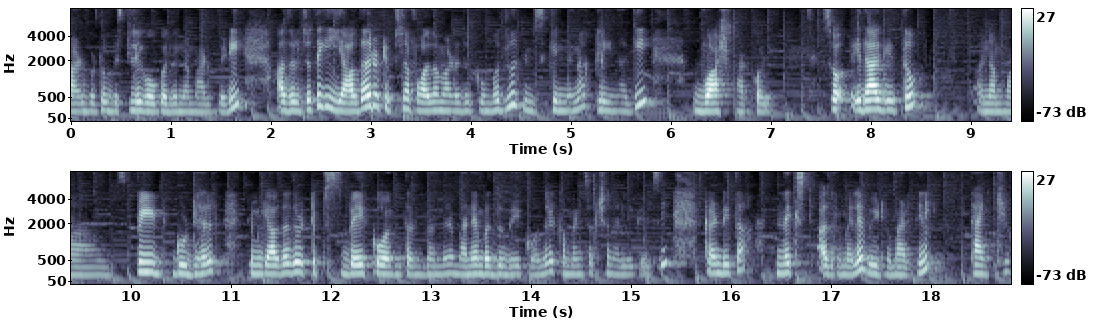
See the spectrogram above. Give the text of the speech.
ಮಾಡಿಬಿಟ್ಟು ಬಿಸಿಲಿಗೆ ಹೋಗೋದನ್ನು ಮಾಡಬೇಡಿ. ಅದ್ರ ಜೊತೆಗೆ ಯಾವುದಾದ್ರು ಟಿಪ್ಸ್ನ ಫಾಲೋ ಮಾಡೋದಕ್ಕೂ ಮೊದಲು ನಿಮ್ಮ ಸ್ಕಿನ್ನನ್ನು ಕ್ಲೀನಾಗಿ ವಾಶ್ ಮಾಡ್ಕೊಳ್ಳಿ. ಸೊ ಇದಾಗಿತ್ತು. ನಮ್ಮ ಸ್ಪೀಡ್ ಗುಡ್ ಹೆಲ್ತ್ ನಿಮ್ಗೆ ಯಾವುದಾದ್ರೂ ಟಿಪ್ಸ್ ಬೇಕು ಅಂತಂತಂದರೆ, ಮನೆ ಮದ್ದು ಬೇಕು ಅಂದರೆ ಕಮೆಂಟ್ ಸೆಕ್ಷನಲ್ಲಿ ತಿಳಿಸಿ. ಖಂಡಿತ ನೆಕ್ಸ್ಟ್ ಅದ್ರ ಮೇಲೆ ವೀಡಿಯೋ ಮಾಡ್ತೀನಿ. ಥ್ಯಾಂಕ್ ಯು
